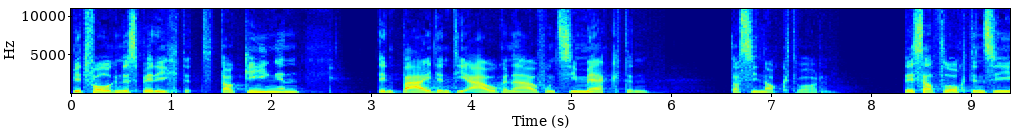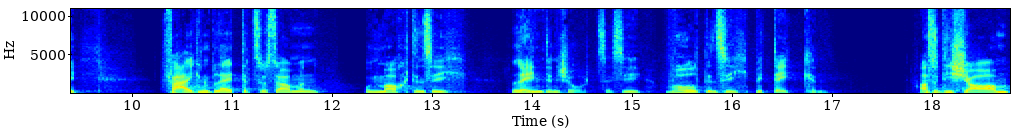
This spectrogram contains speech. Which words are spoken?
wird Folgendes berichtet. Da gingen den beiden die Augen auf und sie merkten, dass sie nackt waren. Deshalb flochten sie Feigenblätter zusammen und machten sich Lendenschurze. Sie wollten sich bedecken. Also die Scham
